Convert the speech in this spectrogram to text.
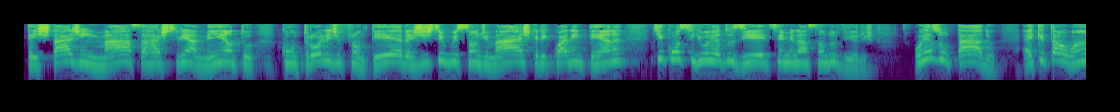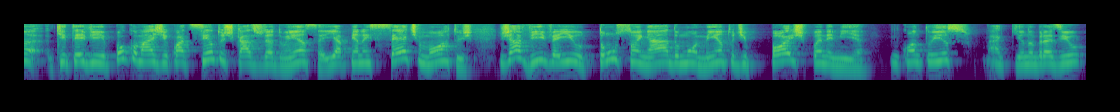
testagem em massa, rastreamento, controle de fronteiras, distribuição de máscara e quarentena que conseguiu reduzir a disseminação do vírus. O resultado é que Taiwan, que teve pouco mais de 400 casos da doença e apenas 7 mortos, já vive aí o tão sonhado momento de pós-pandemia. Enquanto isso, aqui no Brasil,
